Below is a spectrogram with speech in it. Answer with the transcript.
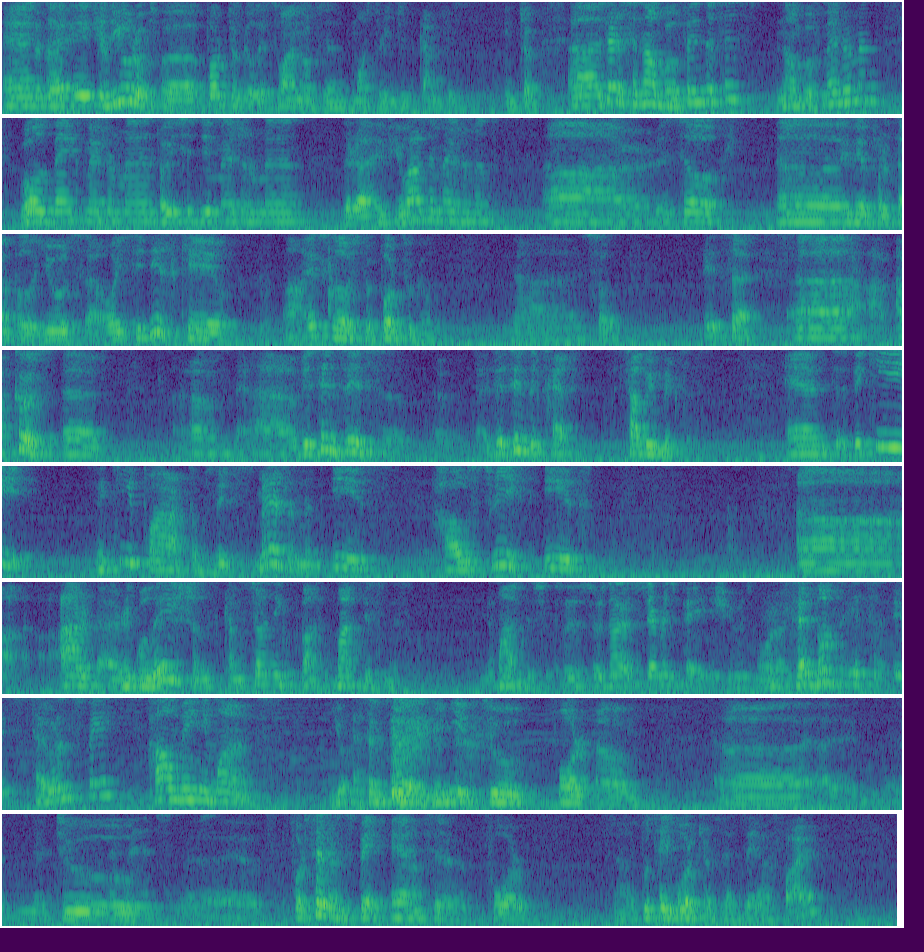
And uh, in Europe, uh, Portugal is one of the most rigid countries in terms. Uh, there is a number of indices, number of measurements, World Bank measurement, OECD measurement, there are a few other measurements. Uh, so uh, if you, for example, use uh, OECD scale, uh, it's close to Portugal. Uh, so it's, uh, of course, um, within this, this index has sub-indexes. And the key the key part of this measurement is how strict is uh, are uh, regulations concerning mass, mass dismissals. Mass dismissals. So, so, it's not a severance pay issue. It's more it's like not. It's it's severance pay. How many months you as employer you need to for um, uh, to Advance for severance pay and uh, for uh, to tell workers that they are fired.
